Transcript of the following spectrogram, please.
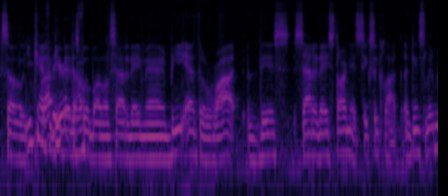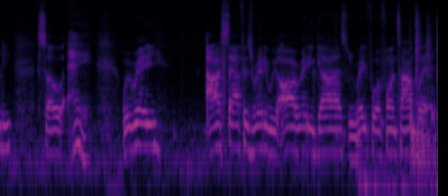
So you can't forget that it, it's football on Saturday, man. Be at the Rock this Saturday, starting at six o'clock against Liberty. So hey, we're ready. Our staff is ready. We are ready, guys. We're ready for a fun time. But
